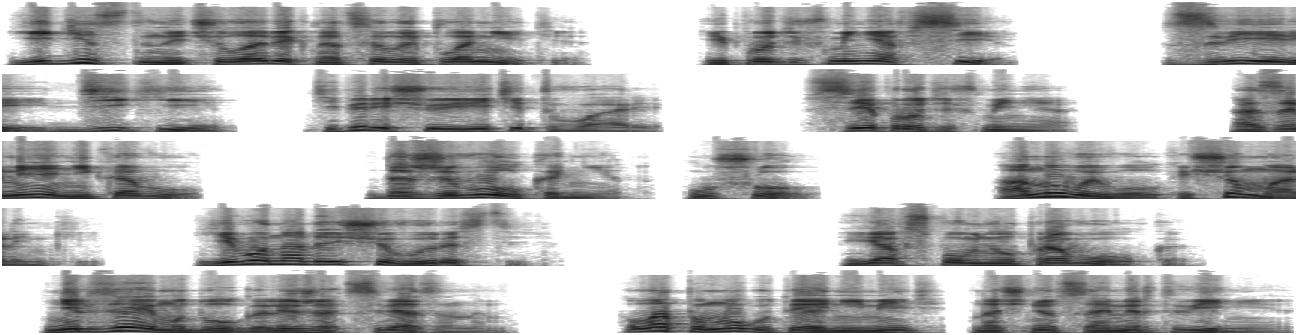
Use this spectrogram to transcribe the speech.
Единственный человек на целой планете. И против меня все. Звери, дикие, теперь еще и эти твари. Все против меня. А за меня никого. Даже волка нет, ушел. А новый волк еще маленький. Его надо еще вырастить. Я вспомнил про волка. Нельзя ему долго лежать связанным. Лапы могут и онеметь, начнется омертвение.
